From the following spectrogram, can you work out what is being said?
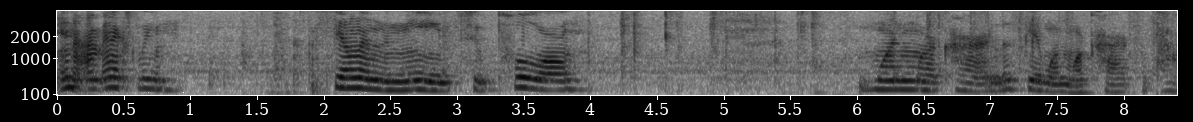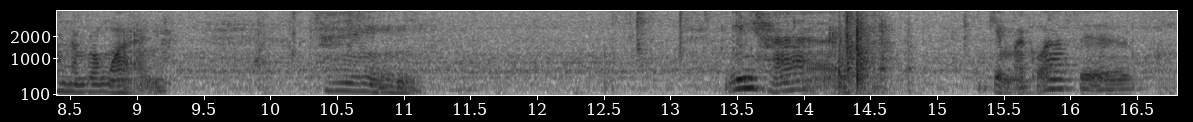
And I'm actually feeling the need to pull one more card. Let's get one more card for pile number one. Okay we have, get my glasses,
